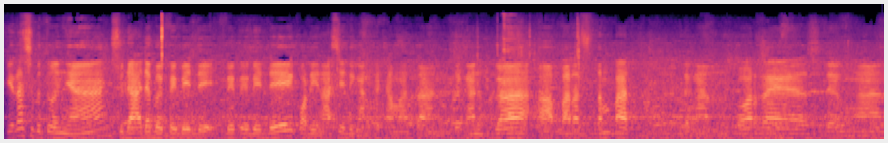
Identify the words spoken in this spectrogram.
Kita sebetulnya sudah ada BPBD, BPBD koordinasi dengan kecamatan, dengan juga aparat setempat, dengan Polres, dengan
